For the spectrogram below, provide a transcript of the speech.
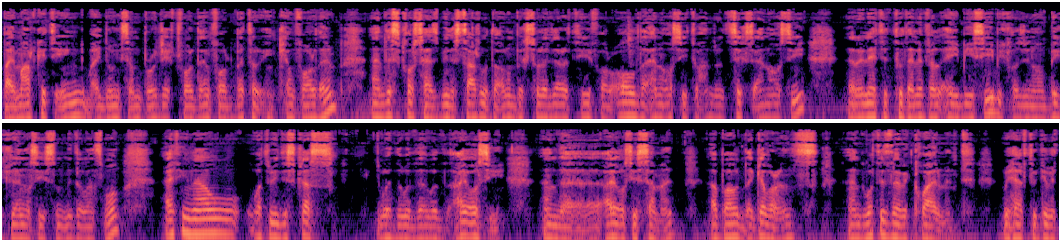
by marketing, by doing some project for them for better income for them. And this course has been started with the Olympic Solidarity for all the NOC 206 NOC related to the level ABC because, you know, big NOCs, middle and small. I think now what we discuss with with the, with IOC and the IOC summit about the governance And what is the requirement? We have to give it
